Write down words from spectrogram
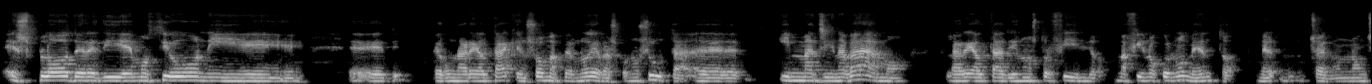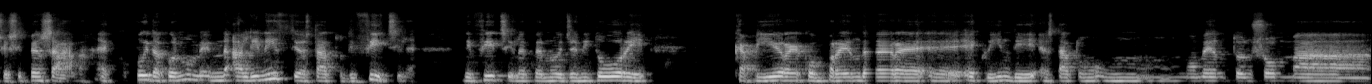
esplodere di emozioni eh, di, per una realtà che insomma per noi era sconosciuta. Eh, immaginavamo la realtà di nostro figlio, ma fino a quel momento cioè, non, non, ci si pensava. Ecco, poi da quel momento all'inizio è stato difficile, difficile per noi genitori capire, comprendere e, e quindi è stato un, momento insomma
